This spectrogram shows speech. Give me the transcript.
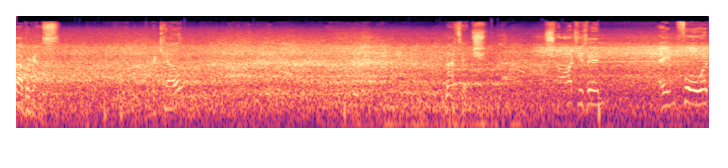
Fabregas. Mikel. Matic. Charges in. Aim forward.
